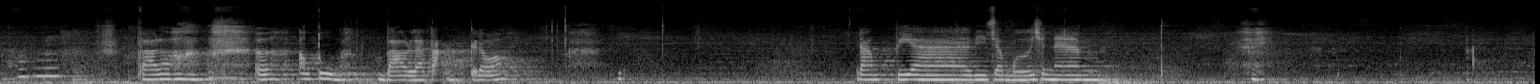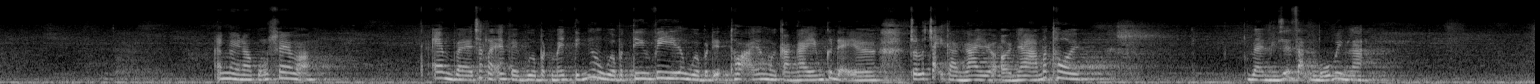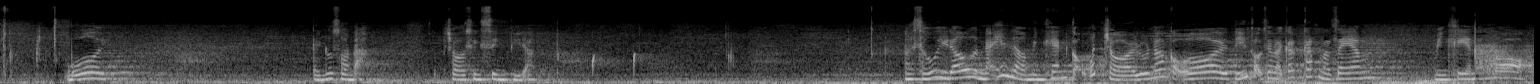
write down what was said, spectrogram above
Vào đâu ờ, auto mà. Vào là tặng cái đó. Đang pia video mới cho nam. Anh này nào cũng xem ạ. Em về, chắc là em phải vừa bật máy tính không vừa bật tivi không vừa bật điện thoại không rồi cả ngày em cứ để ờ, cho nó chạy cả ngày ở nhà mất thôi. Về mình sẽ dặn bố mình là, bố ơi đánh nốt son đã, cho xinh xinh tí đã. Nói xấu gì đâu, nãy giờ mình khen cậu quá trời luôn á, cậu ơi. Tí cậu xem lại cắt cắt mà xem. Mình khen lắm đó.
